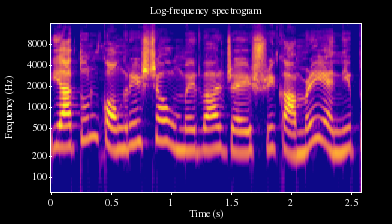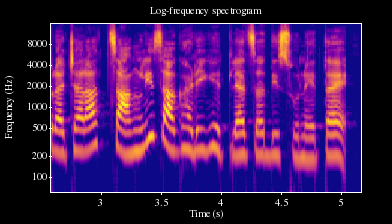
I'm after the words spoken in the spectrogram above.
यातून काँग्रेसच्या उमेदवार जयश्री कांबळे यांनी प्रचारात चांगलीच आघाडी घेतल्याचं दिसून येत आहे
